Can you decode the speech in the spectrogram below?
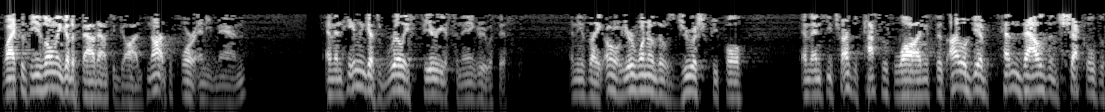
Why? Because he's only going to bow down to God, not before any man. And then Haman gets really furious and angry with this. And he's like, Oh, you're one of those Jewish people and then he tries to pass this law, and he says, I will give 10,000 shekels of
